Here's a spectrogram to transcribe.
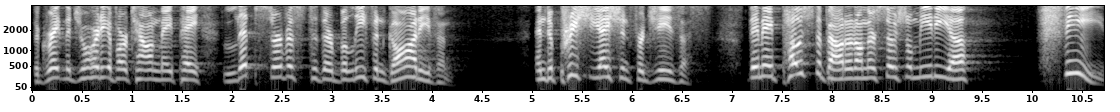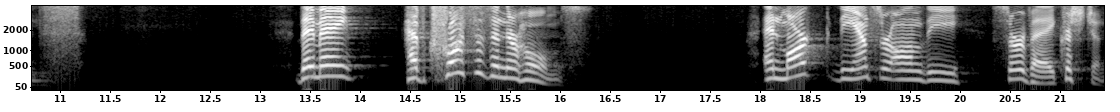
The great majority of our town may pay lip service to their belief in God, even and appreciation for Jesus. They may post about it on their social media feeds. They may have crosses in their homes. And mark the answer on the survey Christian.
